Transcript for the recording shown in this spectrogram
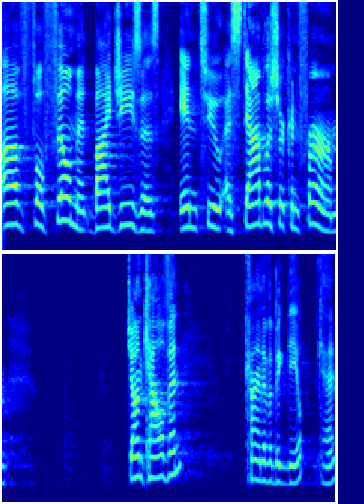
of fulfillment by Jesus into establish or confirm John Calvin, kind of a big deal, okay?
